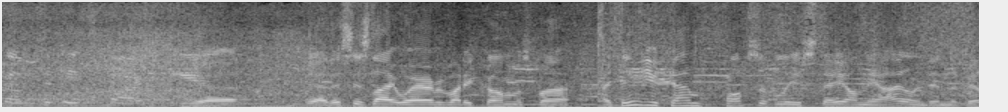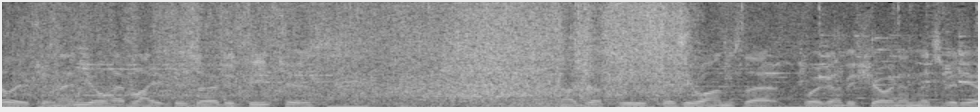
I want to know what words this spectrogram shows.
come to this part here. Yeah. Yeah, this is like where everybody comes, but I think you can possibly stay on the island in the village and then you'll have like deserted beaches. Not just these busy ones that we're going to be showing in this video.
